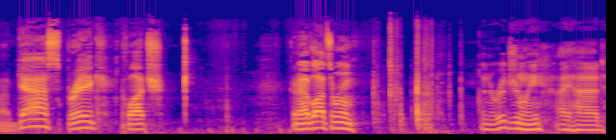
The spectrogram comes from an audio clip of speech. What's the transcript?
uh, gas, brake, clutch, Gonna have lots of room. And originally I had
